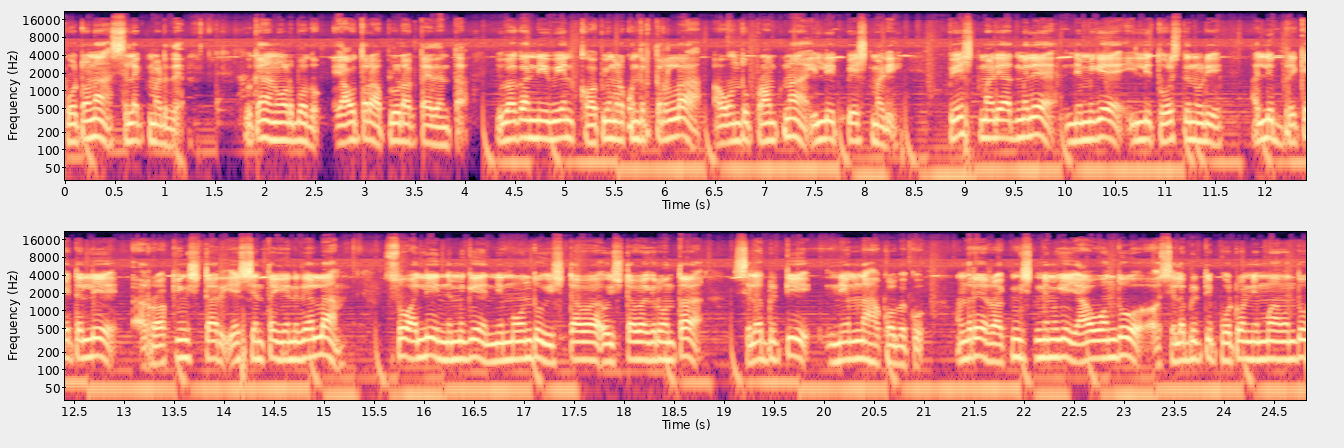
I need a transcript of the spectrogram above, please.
ಫೋಟೋನ ಸೆಲೆಕ್ಟ್ ಮಾಡಿದೆ. ಓಕೆನಾ ನೋಡ್ಬೋದು ಯಾವ ಥರ ಅಪ್ಲೋಡ್ ಆಗ್ತಾ ಇದೆ ಅಂತ. ಇವಾಗ ನೀವೇನು ಕಾಪಿ ಮಾಡ್ಕೊಂಡಿರ್ತಾರಲ್ಲ, ಆ ಒಂದು ಪ್ರಾಂಪ್ಟ್ನ ಇಲ್ಲಿ ಪೇಸ್ಟ್ ಮಾಡಿ. ಪೇಸ್ಟ್ ಮಾಡಿ ಆದಮೇಲೆ ನಿಮಗೆ ಇಲ್ಲಿ ತೋರಿಸ್ತೀನಿ ನೋಡಿ, ಅಲ್ಲಿ ಬ್ರೆಕೆಟಲ್ಲಿ ರಾಕಿಂಗ್ ಸ್ಟಾರ್ ಯಶ್ ಅಂತ ಏನಿದೆ ಅಲ್ಲ ಸೊ ಅಲ್ಲಿ ನಿಮಗೆ ನಿಮ್ಮ ಒಂದು ಇಷ್ಟವ ಇಷ್ಟವಾಗಿರುವಂಥ ಸೆಲೆಬ್ರಿಟಿ ನೇಮ್ನ ಹಾಕೊಳ್ಬೇಕು. ಅಂದರೆ ರಾಕಿಂಗ್ ನಿಮಗೆ ಯಾವ ಒಂದು ಸೆಲೆಬ್ರಿಟಿ ಫೋಟೋ ನಿಮ್ಮ ಒಂದು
